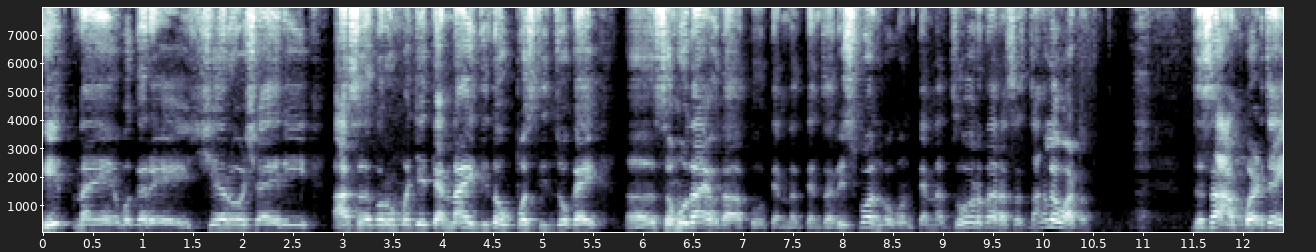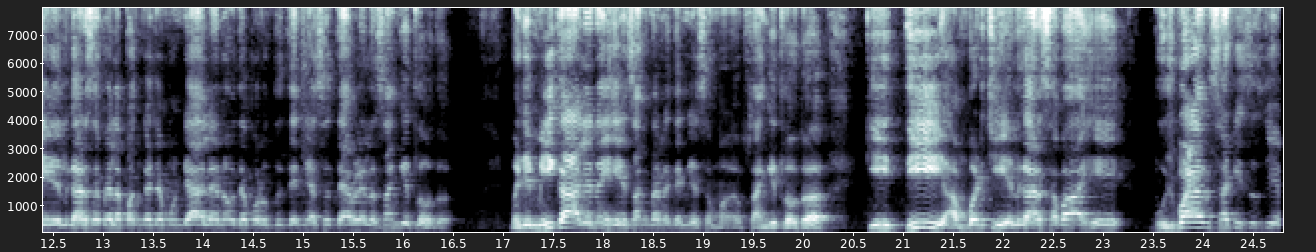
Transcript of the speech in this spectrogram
भेट नाही वगैरे शेरो शायरी असं करून म्हणजे त्यांनाही तिथं उपस्थित जो काही समुदाय होता तो त्यांना त्यांचा रिस्पॉन्स बघून त्यांना जोरदार असं चांगलं वाटत होतं. जसं आंबडच्या एल्गार सभेला पंकजा मुंडे आल्या नव्हत्या परंतु त्यांनी असं त्यावेळेला सांगितलं होतं. म्हणजे मी का आले नाही हे सांगताना त्यांनी असं सांगितलं होतं की ती आंबडची एल्गार सभा हे भुजबळांसाठीचं जे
